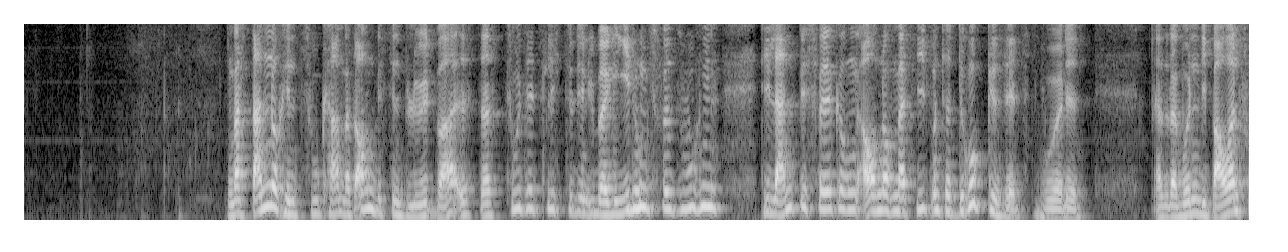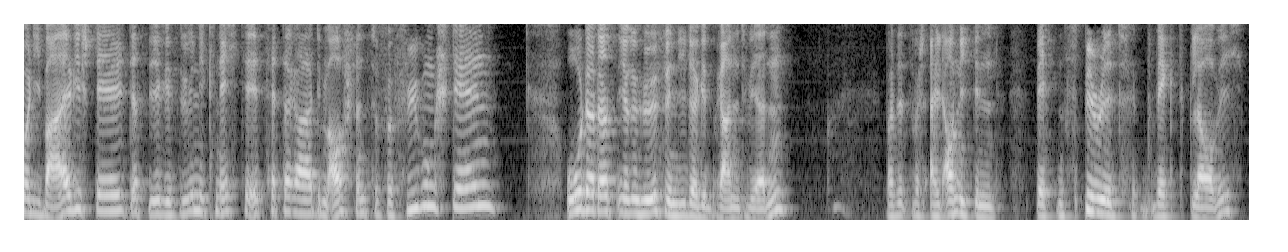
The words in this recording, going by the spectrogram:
Was dann noch hinzukam, was auch ein bisschen blöd war, ist, dass zusätzlich zu den Überredungsversuchen die Landbevölkerung auch noch massiv unter Druck gesetzt wurde. Also da wurden die Bauern vor die Wahl gestellt, dass sie ihre Söhne, Knechte etc. dem Aufstand zur Verfügung stellen oder dass ihre Höfe niedergebrannt werden. Was jetzt halt auch nicht den besten Spirit weckt, glaube ich.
